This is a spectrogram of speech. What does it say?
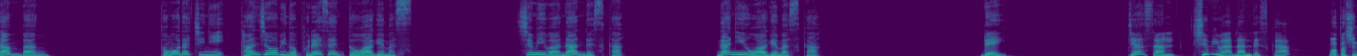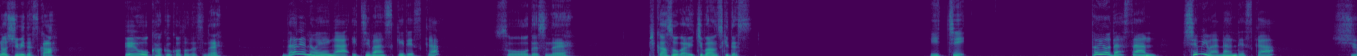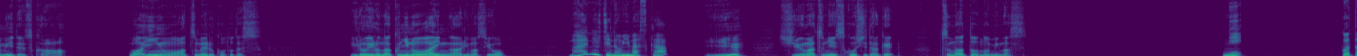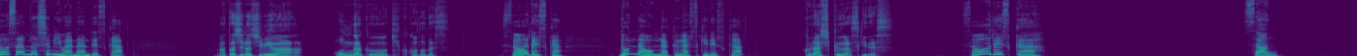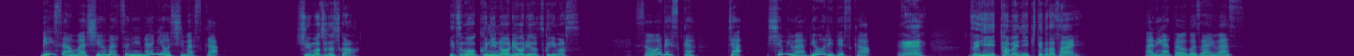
3番友達に誕生日のプレゼントをあげます。趣味は何ですか？何をあげますか？例ジャンさん、趣味は何ですか？私の趣味ですか？絵を描くことですね。誰の絵が一番好きですか？そうですね。ピカソが一番好きです。1豊田さん、趣味は何ですか？趣味ですか？ワインを集めることです。いろいろな国のワインがありますよ。毎日飲みますか？いいえ、週末に少しだけ妻と飲みます。2後藤さんの趣味は何ですか？私の趣味は音楽を聴くことです。そうですか。どんな音楽が好きですか？クラシックが好きです。そうですか。3リンさんは週末に何をしますか？週末ですかいつも国の料理を作ります。そうですか。じゃあ、趣味は料理ですか？ええ。ぜひ食べに来てください。ありがとうございます。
